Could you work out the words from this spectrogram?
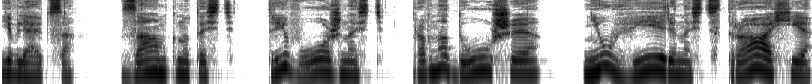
являются замкнутость, тревожность, равнодушие, неуверенность, страхи,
